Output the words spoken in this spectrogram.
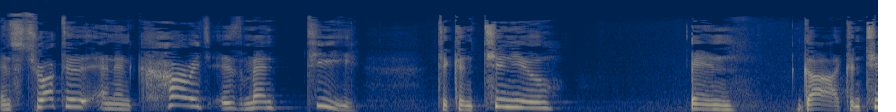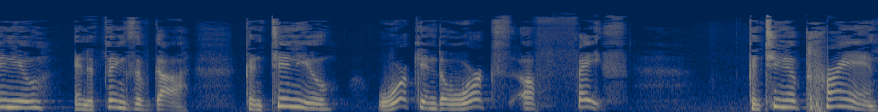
instructed and encouraged his mentee to continue in God, continue in the things of God, continue working the works of faith Continue praying.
